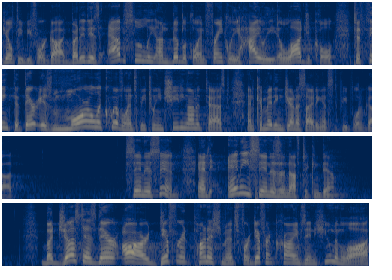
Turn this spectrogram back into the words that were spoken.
guilty before God, but it is absolutely unbiblical and frankly highly illogical to think that there is moral equivalence between cheating on a test and committing genocide against the people of God. Sin is sin, and any sin is enough to condemn. But just as there are different punishments for different crimes in human law,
